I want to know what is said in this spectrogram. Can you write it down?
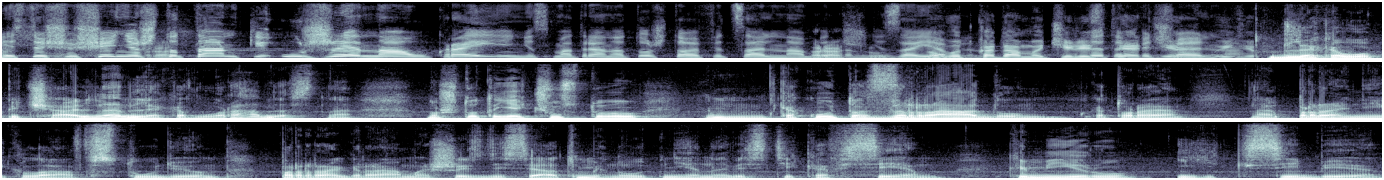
есть ощущение, что хорошо. танки уже на Украине, несмотря на то, что официально об Хорошо. этом не Ну заявлено. вот когда мы через Вот это пять лет печально. выйдем... Для кого печально, для кого радостно. Но что-то я чувствую какую-то зраду, которая а, проникла в студию программы «60 минут ненависти ко всем, к миру и к себе».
